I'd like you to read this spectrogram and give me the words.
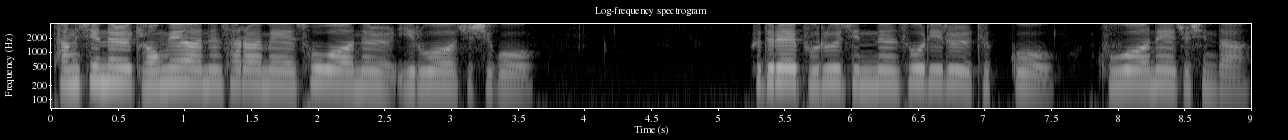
당신을 경외하는 사람의 소원을 이루어 주시고 그들의 부르짖는 소리를 듣고 구원해 주신다.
